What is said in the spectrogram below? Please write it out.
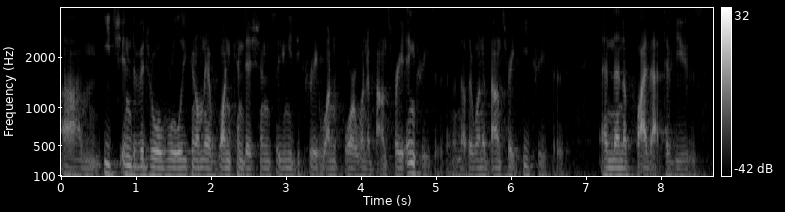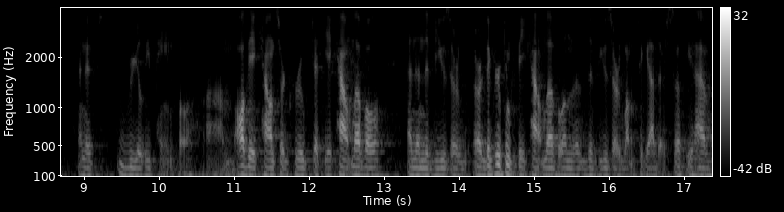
Um, each individual rule, you can only have one condition, so you need to create one for when a bounce rate increases and another when a bounce rate decreases, and then apply that to views and it's really painful. Um, all the accounts are grouped at the account level, and then the views are, or the groupings at the account level, and the, the views are lumped together. So if you have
